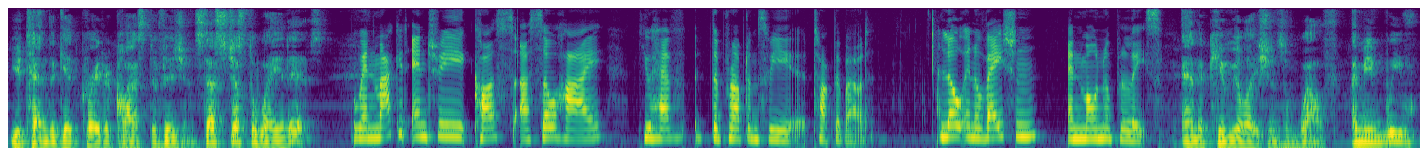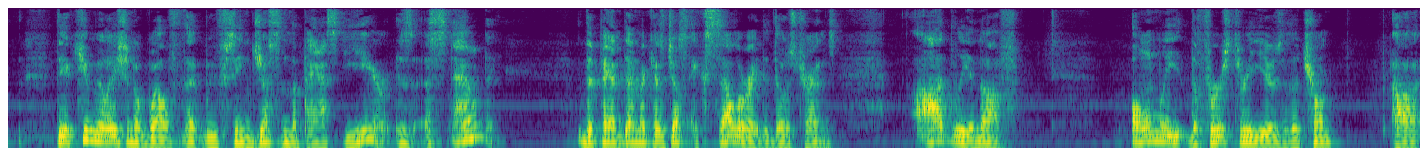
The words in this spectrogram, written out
you tend to get greater class divisions. That's just the way it is. When market entry costs are so high, you have the problems we talked about low innovation and monopolies. And accumulations of wealth. I mean, we've. The accumulation of wealth that we've seen just in the past year is astounding. The pandemic has just accelerated those trends. Oddly enough, only the first three years of the Trump uh,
